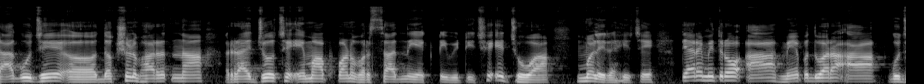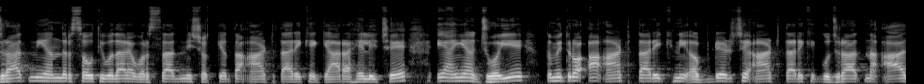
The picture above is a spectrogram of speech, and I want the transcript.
લાગુ જે દક્ષિણ ભારતના રાજ્યો છે, એમાં પણ વરસાદની એક્ટિવિટી છે, એ જોવા મળી રહી છે. ત્યારે મિત્રો, આ મેપ દ્વારા આ ગુજરાતની અંદર સૌથી વધારે વરસાદની શક્યતા આઠ તારીખે ક્યાં રહેલી છે, એ અહીંયા જોઈએ. તો મિત્રો, આ આઠ તારીખની અપડેટ છે, આઠ તારીખે ગુજરાતના આ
